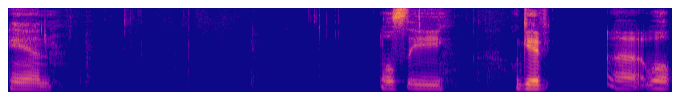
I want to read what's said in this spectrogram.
And we'll see. We'll give, uh, we'll,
